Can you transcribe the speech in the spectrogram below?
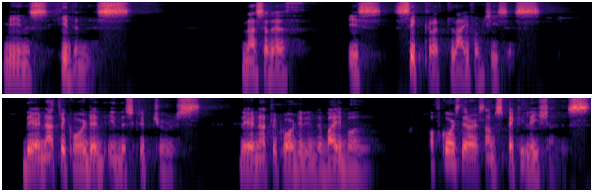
means hiddenness. Nazareth is secret life of Jesus. They are not recorded in the scriptures. They are not recorded in the Bible. Of course, there are some speculations,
